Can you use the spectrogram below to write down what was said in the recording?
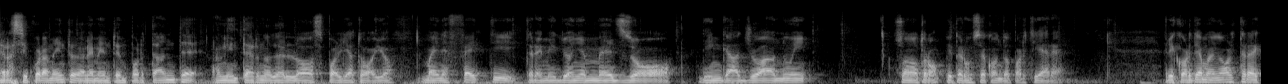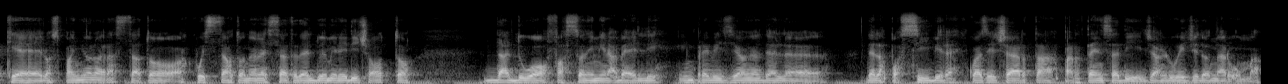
era sicuramente un elemento importante all'interno dello spogliatoio, ma in effetti 3 milioni e mezzo di ingaggio annui sono troppi per un secondo portiere. Ricordiamo inoltre che lo spagnolo era stato acquistato nell'estate del 2018 dal duo Fassone Mirabelli in previsione del, della possibile, quasi certa partenza di Gianluigi Donnarumma.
